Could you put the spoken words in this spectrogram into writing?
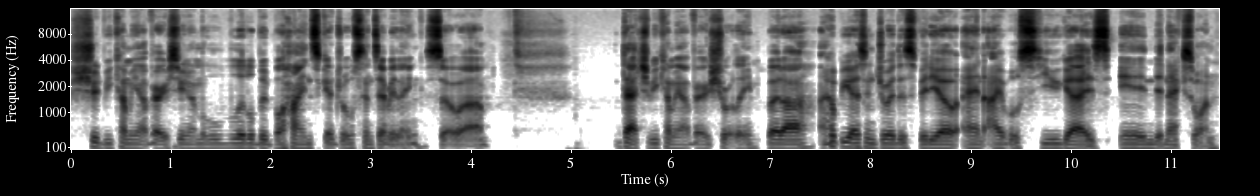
should be coming out very soon. I'm a little bit behind schedule since everything, so uh, that should be coming out very shortly. But uh, I hope you guys enjoyed this video, and I will see you guys in the next one.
